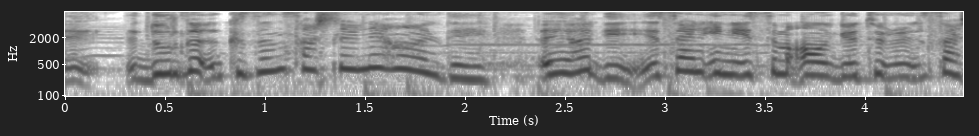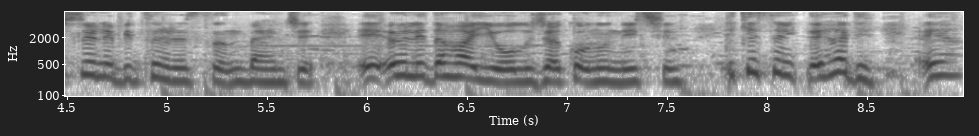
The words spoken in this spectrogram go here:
E, Durga kızın saçları ne halde? E, hadi sen en iyisi al götür saçlarını bir tarasın bence. E, öyle daha iyi olacak onun için. E, kesinlikle hadi. E,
